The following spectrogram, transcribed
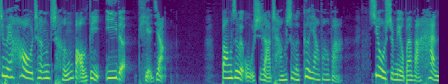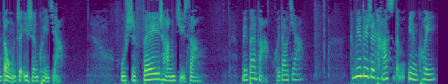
这位号称城堡第一的铁匠。帮这位武士啊尝试了各样方法，就是没有办法撼动这一身盔甲。武士非常沮丧，没办法回到家。可面对这卡死的面盔，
